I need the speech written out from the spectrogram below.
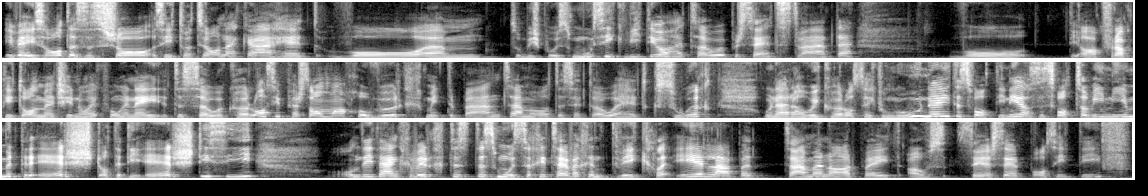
ich weiß auch, dass es schon Situationen gegeben hat, wo ähm, zum Beispiel ein Musikvideo hat übersetzt werden wo die angefragte Dolmetscherin neu gefunden nein, das soll eine gehörlose Person machen und wirklich mit der Band zusammen, die das hat, hat gesucht. Und dann alle Gehörlosen haben gefunden, oh nein, das wollte ich nicht, also es wollte so wie niemand der Erste oder die Erste sein. Und ich denke wirklich, das, das muss sich jetzt einfach entwickeln. Ich erlebe die Zusammenarbeit als sehr, sehr positiv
